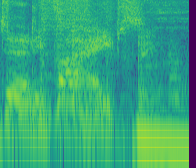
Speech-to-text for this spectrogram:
Dirty Vibes.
